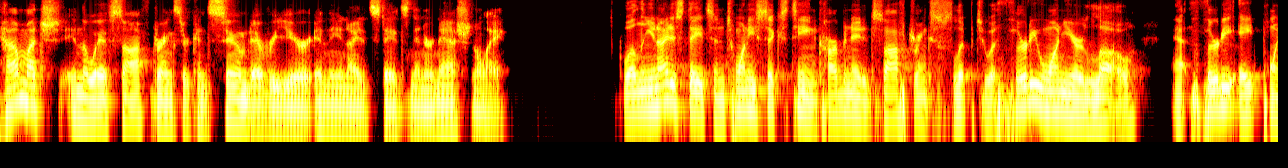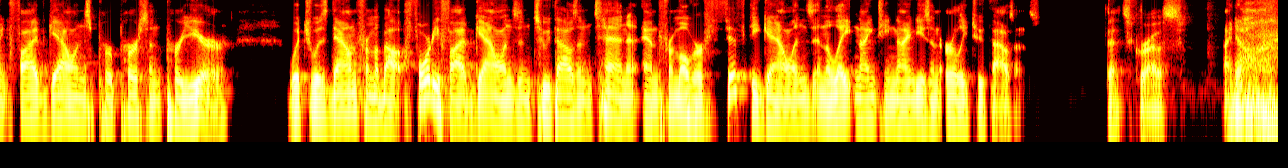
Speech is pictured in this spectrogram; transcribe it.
how much in the way of soft drinks are consumed every year in the United States and internationally? Well, in the United States in 2016, carbonated soft drinks slipped to a 31 year low at 38.5 gallons per person per year, which was down from about 45 gallons in 2010 and from over 50 gallons in the late 1990s and early 2000s. That's gross. I know.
